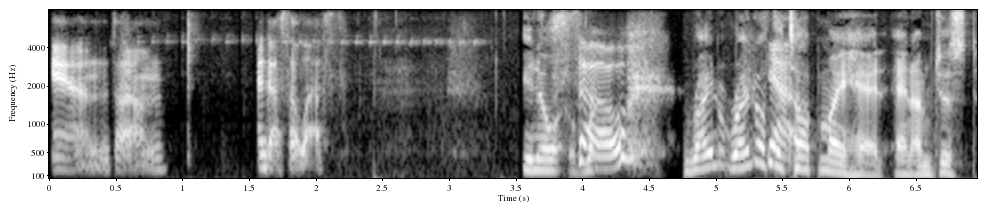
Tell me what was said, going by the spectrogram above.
and um, and SLS. You know, So right right off Yeah. the top of my head and i'm just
